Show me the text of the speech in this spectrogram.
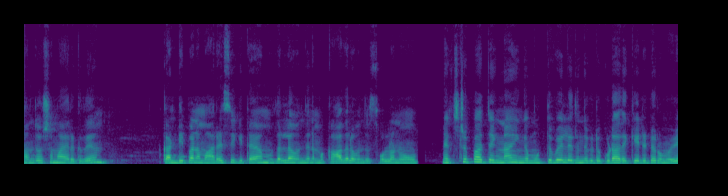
சந்தோஷமாக இருக்குது. கண்டிப்பாக நம்ம அரசிக்கிட்ட முதல்ல வந்து நம்ம காதலை வந்து சொல்லணும். நெக்ஸ்ட்டு பார்த்தீங்கன்னா இங்கே முத்துவேல் இருந்துக்கிட்டு கூட அதை கேட்டுட்டு ரொம்பவே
